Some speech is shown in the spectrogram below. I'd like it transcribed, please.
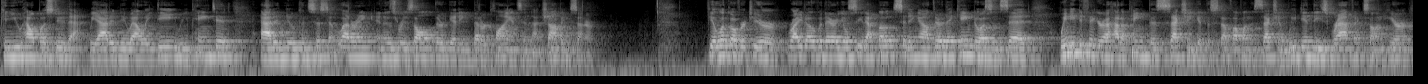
Can you help us do that? We added new LED, repainted, added new consistent lettering, and as a result, they're getting better clients in that shopping center. If you look over to your right over there, you'll see that boat sitting out there. They came to us and said, we need to figure out how to paint this section, get the stuff up on the section. We did these graphics on here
